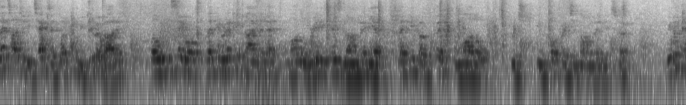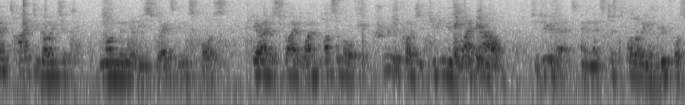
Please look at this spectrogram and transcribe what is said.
that's how to detect it. What can we do about it? Well, we can say, well, let me recognize that that model really is nonlinear. Let me go fit a model which incorporates a nonlinear term. We don't have time to go into nonlinear least squares in this course. Here I describe one possible crude approach that you can use right now to do that, and that's just following a brute force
